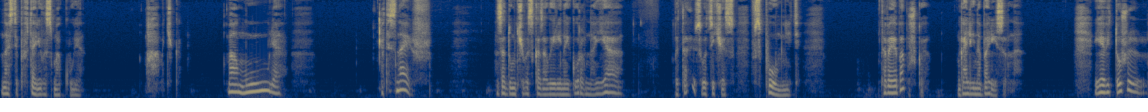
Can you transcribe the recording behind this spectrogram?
Настя повторила, смакуя. Мамочка, мамуля. А ты знаешь, задумчиво сказала Ирина Егоровна, я пытаюсь вот сейчас вспомнить. Твоя бабушка Галина Борисовна. Я ведь тоже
